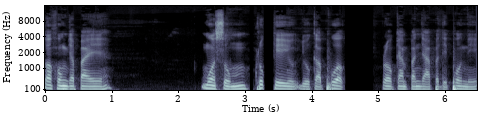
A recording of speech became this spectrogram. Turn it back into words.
ก็คงจะไป มั่วสุมคลุกคลีอยู่กับพวกโปรแกรมปัญญาประดิษฐ์พวกนี้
